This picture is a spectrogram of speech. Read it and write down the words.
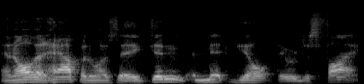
And all that happened was they didn't admit guilt, they were just fined.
